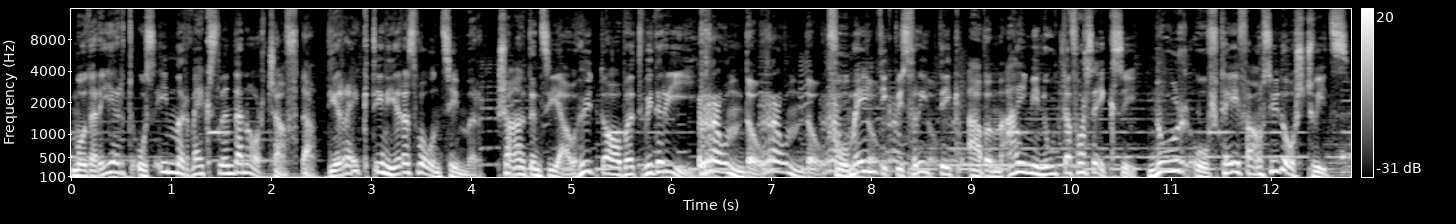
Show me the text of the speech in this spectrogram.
Moderiert aus immer wechselnden Ortschaften, direkt in Ihres Wohnzimmer. Schalten Sie auch heute Abend wieder ein. Rondo. Rondo. Vom Montag bis Freitag ab 1 Minute vor 6 Nur auf TV Südostschweiz.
